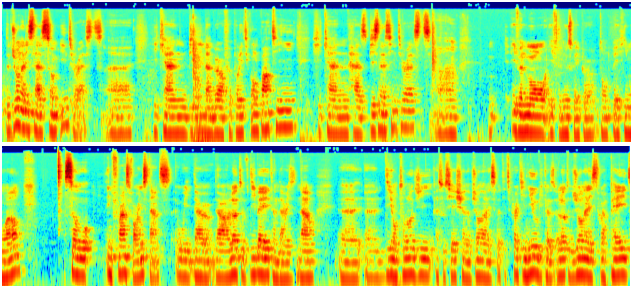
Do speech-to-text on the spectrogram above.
the journalist has some interests. Uh, he can be a member of a political party. He can has business interests. Uh, even more if the newspaper don't pay him well. So in France, for instance, we there there are a lot of debate, and there is now uh, a deontology association of journalists, but it's pretty new because a lot of journalists were paid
